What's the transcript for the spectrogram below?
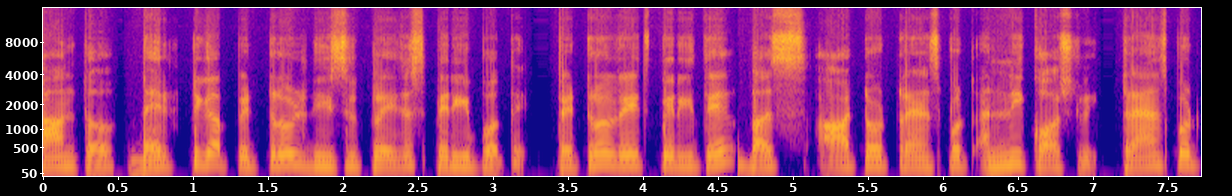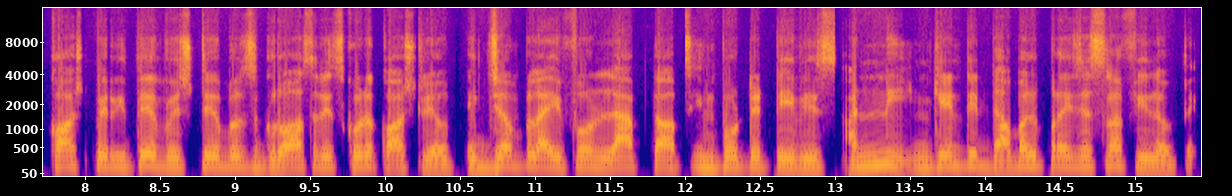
దాంతో డైరెక్ట్గా పెట్రోల్ డీజిల్ ప్రైజెస్ పెరిగిపోతాయి. పెట్రోల్ రేట్స్ పెరిగితే బస్ ఆటో ట్రాన్స్పోర్ట్ అన్ని కాస్ట్లీ. ట్రాన్స్పోర్ట్ కాస్ట్ పెరిగితే వెజిటేబుల్స్ గ్రాసరీస్ కూడా కాస్ట్లీ అవుతాయి. Example iPhone laptops imported TVs అన్ని ఇంకేంటి డబల్ ప్రైజెస్ లా ఫీల్ అవుతాయి.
